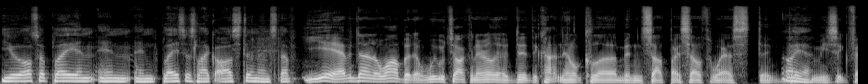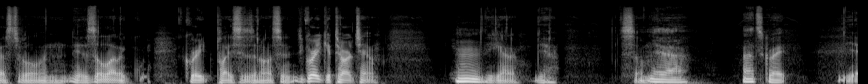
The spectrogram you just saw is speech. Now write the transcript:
you also play in, in, in places like Austin and stuff. yeah, I haven't done it in a while, but uh, we were talking earlier. I did the Continental Club and South by Southwest, the Oh, yeah. music festival, and there's a lot of great places in Austin. It's a great guitar town. Hmm. You gotta, yeah. So Yeah, that's great. yeah.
